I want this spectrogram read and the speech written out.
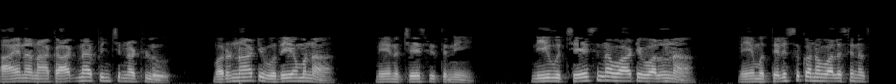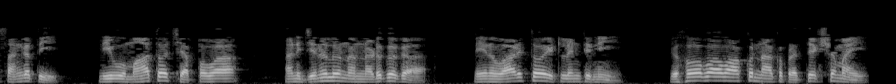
ఆయన నాకాజ్ఞాపించినట్లు మరునాటి ఉదయమున నేను చేసి తిని నీవు చేసిన వాటి వలన మేము తెలుసుకొనవలసిన సంగతి నీవు మాతో చెప్పవా అని జనులు నన్నడుగగా నేను వారితో ఇట్లంటిని యహోవా నాకు ప్రత్యక్షమై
